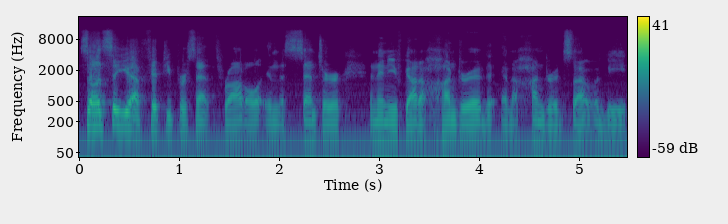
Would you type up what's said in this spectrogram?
so let's say you have 50% throttle in the center and then you've got a hundred and a hundred so that would be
